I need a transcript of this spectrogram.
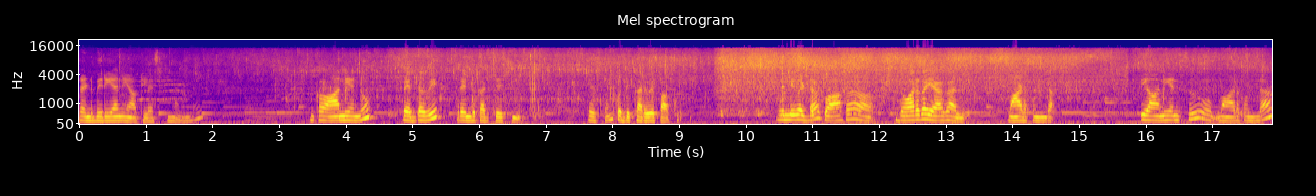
రెండు బిర్యానీ ఆకులు వేస్తున్నానండి. ఇంకా ఆనియన్ పెద్దవి రెండు కట్ చేసి వేసుకొని కొద్ది కరివేపాకు. ఉల్లిగడ్డ బాగా దోరగా యాగాలి మాడకుండా. ఈ ఆనియన్స్ మాడకుండా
